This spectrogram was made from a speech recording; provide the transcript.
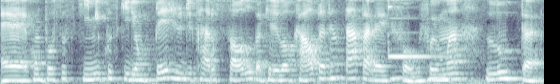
é, compostos químicos que iriam prejudicar o solo daquele local para tentar apagar esse fogo. Foi uma luta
